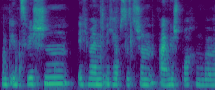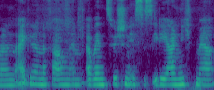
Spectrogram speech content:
Und inzwischen, ich meine, ich habe es jetzt schon angesprochen bei meinen eigenen Erfahrungen, aber inzwischen ist das Ideal nicht mehr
